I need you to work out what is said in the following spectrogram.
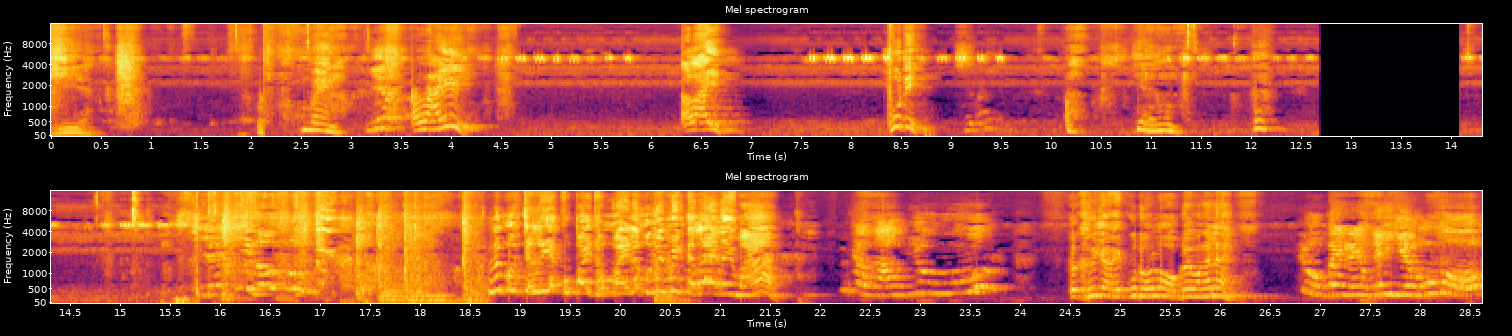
เฮียแม่งเฮียอะไร อะไร พูดดิเอ้าเฮียอะไรของมึง ฮียที่เราแล้วมึงจะเรียกกูไปทำไม แล้วมึงไม่วิ่งแต่แรกเลยวะเจ้าเราอยู่ก็คืออยากให้กูโดนหลอกด้วยว่างั้นแหละอยู่ไปไหนอยู่ได้เฮียของผม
